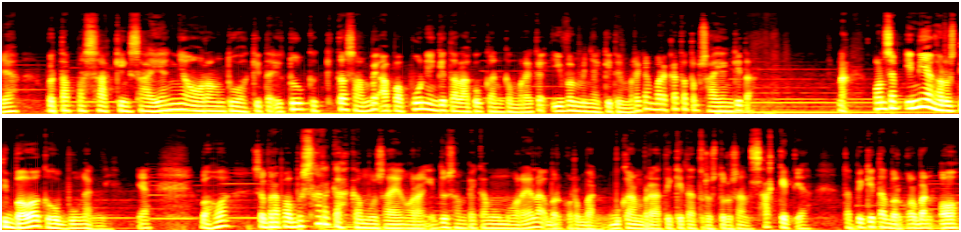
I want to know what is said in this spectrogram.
ya betapa saking sayangnya orang tua kita itu ke kita sampai apa pun yang kita lakukan ke mereka, even menyakitin mereka, mereka tetap sayang kita. Nah, konsep ini yang harus dibawa ke hubungan nih ya bahwa seberapa besarkah kamu sayang orang itu sampai kamu mau rela berkorban? Bukan berarti kita terus-terusan sakit ya tapi kita berkorban oh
